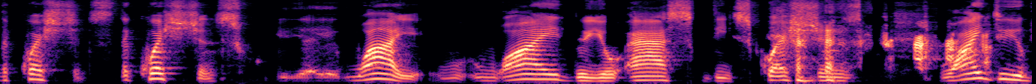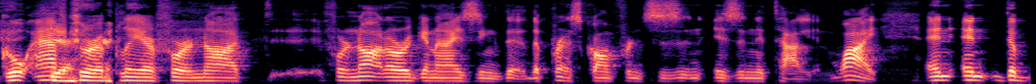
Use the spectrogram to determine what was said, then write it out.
the, questions, the questions. Why? Why do you ask these questions? Why do you go after yeah. a player for not for not organizing the, the press conferences in, is in italian? Why? And and the,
